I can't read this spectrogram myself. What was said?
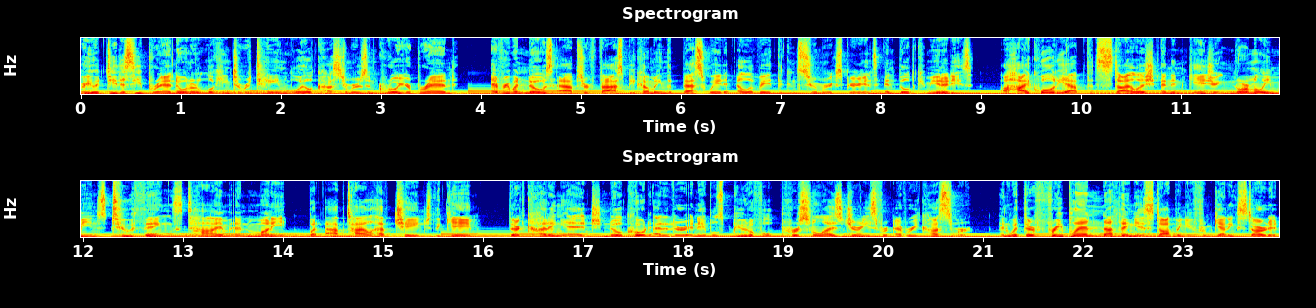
Are you a D2C brand owner looking to retain loyal customers and grow your brand? Everyone knows apps are fast becoming the best way to elevate the consumer experience and build communities. A high quality app that's stylish and engaging normally means two things time and money, but AppTile have changed the game. Their cutting edge, no code editor enables beautiful, personalized journeys for every customer. And with their free plan, nothing is stopping you from getting started.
